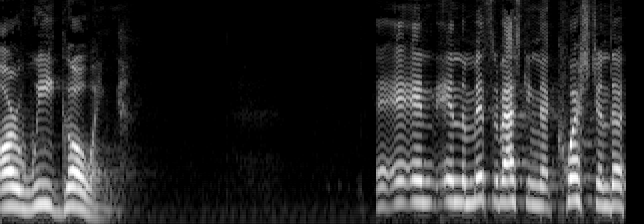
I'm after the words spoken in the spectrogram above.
are we going? And in the midst of asking that question, the,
